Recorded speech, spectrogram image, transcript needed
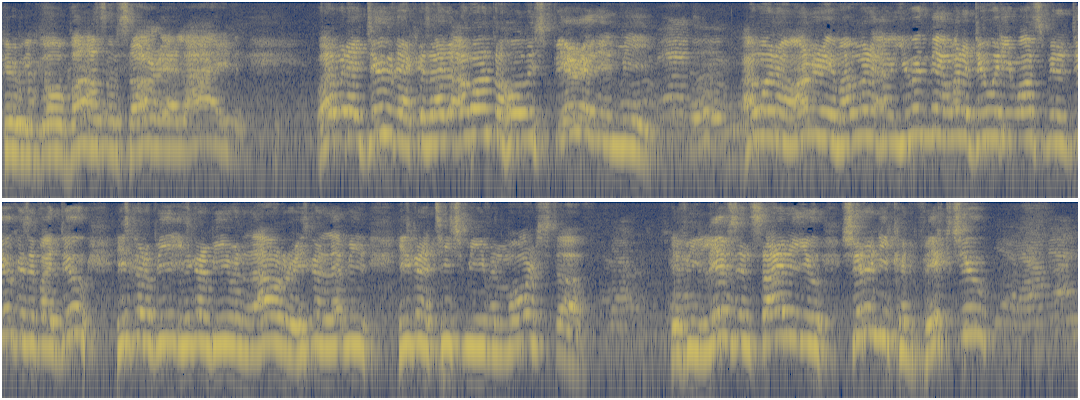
Here we go, boss. I'm sorry I lied. Why would I do that? Because I, I want the Holy Spirit in me. I want to honor Him. I want to. Uh, you with me? I want to do what He wants me to do. Because if I do, He's going to be. He's going to be even louder. He's going to let me. He's going to teach me even more stuff. Yeah. If He lives inside of you, shouldn't He convict you? Yeah.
